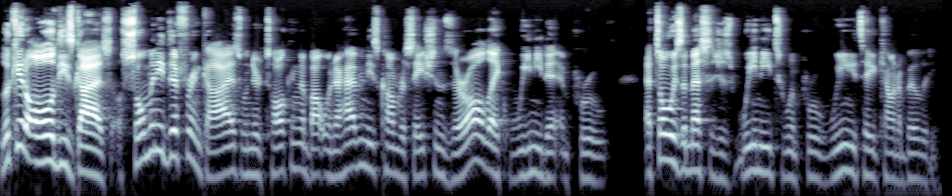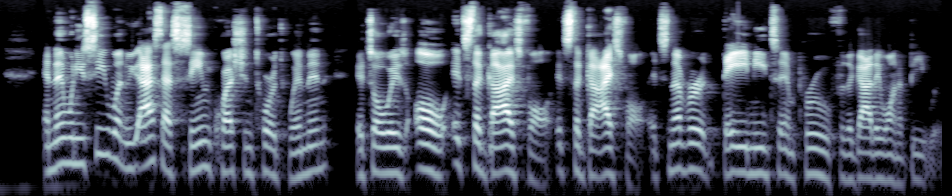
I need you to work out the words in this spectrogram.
Look at all these guys. So many different guys when they're talking about when they're having these conversations, they're all like, "We need to improve." That's always the message: is we need to improve. We need to take accountability. And then when you see when you ask that same question towards women, it's always, "Oh, it's the guy's fault. It's the guy's fault." It's never they need to improve for the guy they want to be with.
